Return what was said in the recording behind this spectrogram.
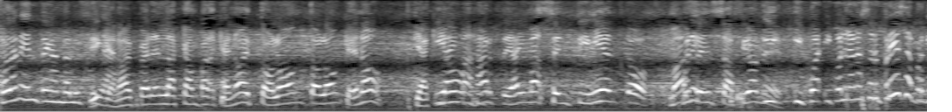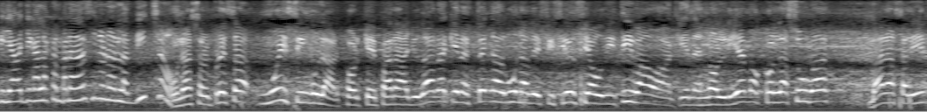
Solamente en Andalucía. Sí, que no esperen las campanas, que no es tolón, tolón, que no. Que aquí hay No. más arte, hay más sentimiento, más Bueno, sensaciones. ¿Y, y cuál, y cuál era la sorpresa? Porque ya llegan las campanadas y no nos lo has dicho. Una sorpresa muy singular, porque para ayudar a quienes tengan alguna deficiencia auditiva o a quienes nos liemos con las uvas, van a salir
